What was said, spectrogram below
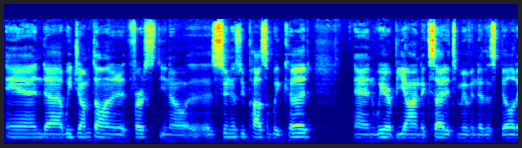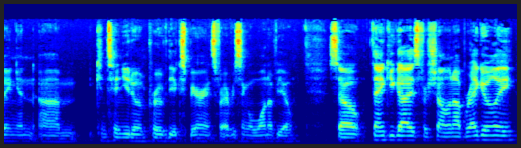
and uh, we jumped on it at first you know as soon as we possibly could. And we are beyond excited to move into this building and um, continue to improve the experience for every single one of you. So thank you guys for showing up regularly.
